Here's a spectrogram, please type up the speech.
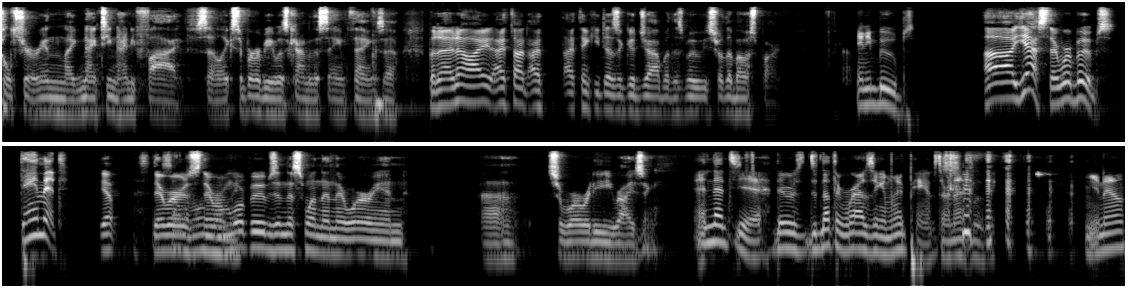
culture in like 1995. So like Suburbia was kind of the same thing. So, but uh, no, I, I thought I I think he does a good job with his movies for the most part. Any boobs? Uh, yes, there were boobs. Damn it! Yep, there Son was a there were more boobs in this one than there were in uh, Sorority Rising. And that's yeah. There was there's nothing rising in my pants during that movie. you know.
